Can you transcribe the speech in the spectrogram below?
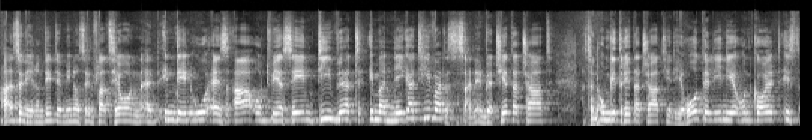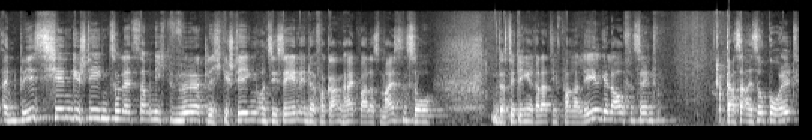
also die Rendite minus Inflation äh, in den USA. Und wir sehen, die wird immer negativer. Das ist ein invertierter Chart. Also ein umgedrehter Chart hier, die rote Linie und Gold ist ein bisschen gestiegen zuletzt, aber nicht wirklich gestiegen. Und Sie sehen, in der Vergangenheit war das meistens so, dass die Dinge relativ parallel gelaufen sind, dass also Gold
